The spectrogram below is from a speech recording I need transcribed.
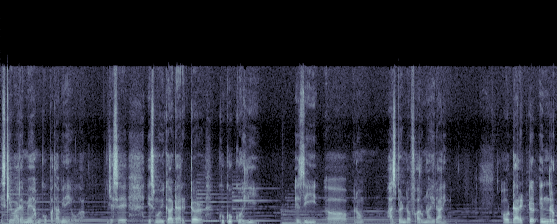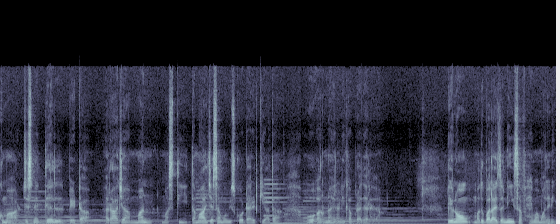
इसके बारे में हमको पता भी नहीं होगा। जैसे इस मूवी का director Kuku Kohli is the no husband of Aruna Irani और डायरेक्टर इंद्र कुमार, जिसने दिल, बेटा, राजा, मन, मस्ती दमाल जैसा मूवीज़ को डायरेक्ट किया था, वो अरुणा ईरानी का ब्रदर है। You know Madhubala is the niece of Hema Malini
